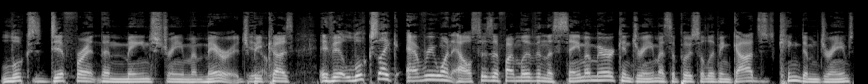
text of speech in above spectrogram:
looks different than mainstream marriage because if it looks like everyone else's, if I'm living the same American dream as opposed to living God's kingdom dreams,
